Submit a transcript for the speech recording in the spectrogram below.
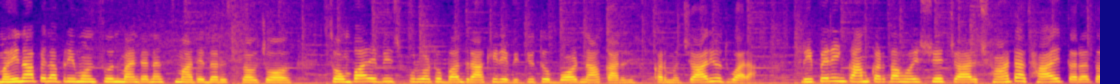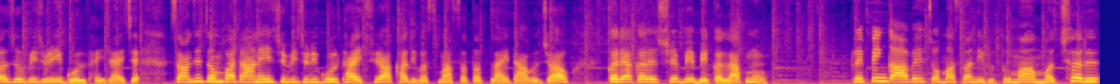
મહિના પહેલાં પ્રી મોન્સૂન મેન્ટેનન્સ માટે દર સોમવારે વીજ પુરવઠો બંધ રાખીને વિદ્યુત બોર્ડના કર્મચારીઓ દ્વારા રિપેરિંગ કામ કરતા હોય છે, ચાર છાંટા થાય, તરત જ વીજળી ગોલ થઈ જાય છે. સાંજે જમવા ટાણે જ વીજળી ગોલ થાય છે. આખા દિવસમાં સતત લાઇટ આવ જાવ કર્યા કરે છે બે બે કલાકનું. ટ્રિપિંગ આવે ચોમાસાની ઋતુમાં મચ્છર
